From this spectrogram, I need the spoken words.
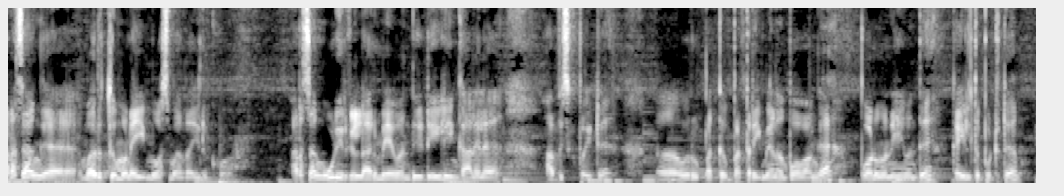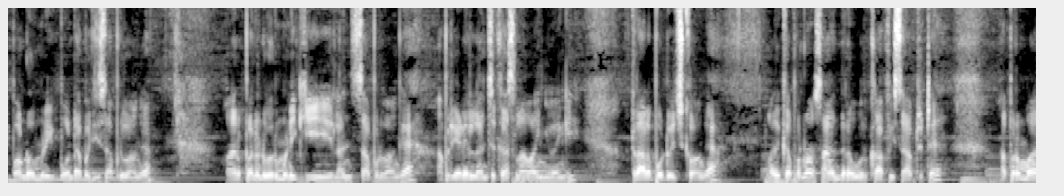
அரசாங்க மருத்துவமனை மோசமாக தான் இருக்கும். அரசாங்க ஊழியர்கள் எல்லாருமே வந்து டெய்லியும் காலையில் ஆஃபீஸ்க்கு போயிட்டு ஒரு பத்து பத்தரைக்கு மேலே போவாங்க. போன உடனே வந்து கையெழுத்து போட்டுட்டு பன்னெண்டு மணிக்கு போண்டா பஜ்ஜி சாப்பிடுவாங்க. ஆறு பன்னெண்டு ஒரு மணிக்கு லஞ்ச் சாப்பிடுவாங்க. அப்புறம் இடையில லஞ்சு காசுலாம் வாங்கி வாங்கி ட்ராலை போட்டு வச்சுக்குவாங்க. அதுக்கப்புறம் சாயந்தரம் ஒரு காஃபி சாப்பிட்டுட்டு அப்புறமா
